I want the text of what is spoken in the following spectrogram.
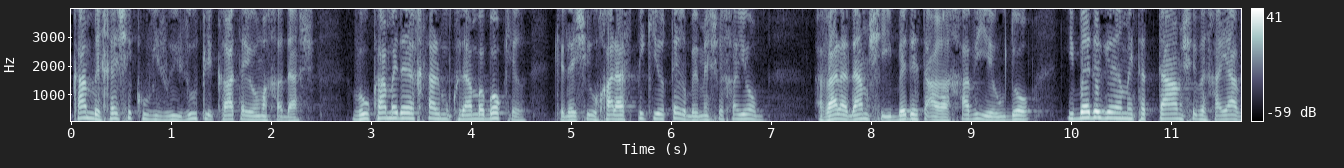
קם בחשק ובזריזות לקראת היום החדש, והוא קם בדרך כלל מוקדם בבוקר, כדי שיוכל להספיק יותר במשך היום. אבל אדם שאיבד את ערכיו וייעודו, איבד גם את הטעם שבחייו,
